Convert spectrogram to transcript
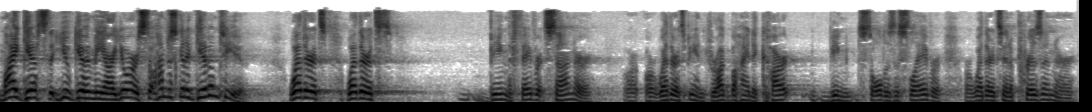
my gifts that you've given me are yours. So I'm just going to give them to you. Whether it's, whether it's being the favorite son or, or, or whether it's being drugged behind a cart being sold as a slave or, or whether it's in a prison or,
